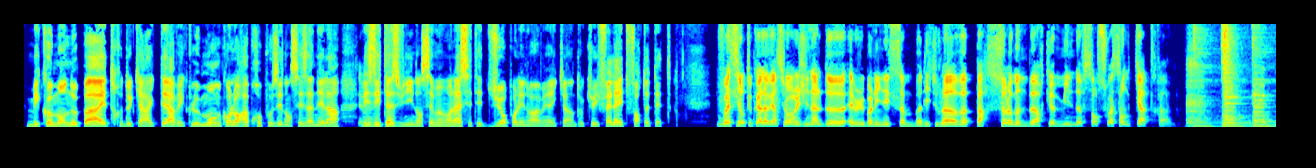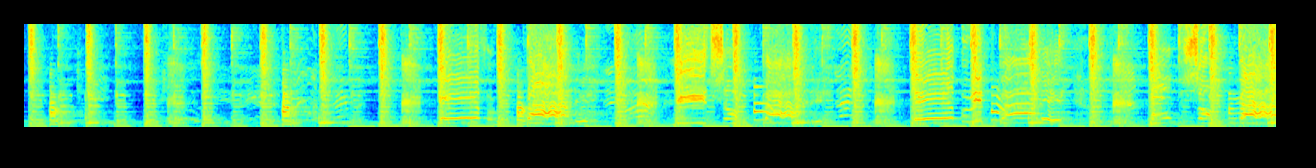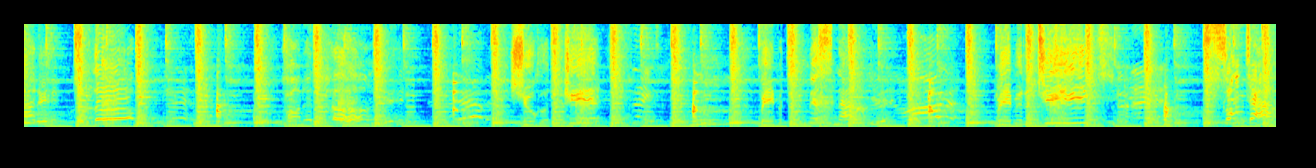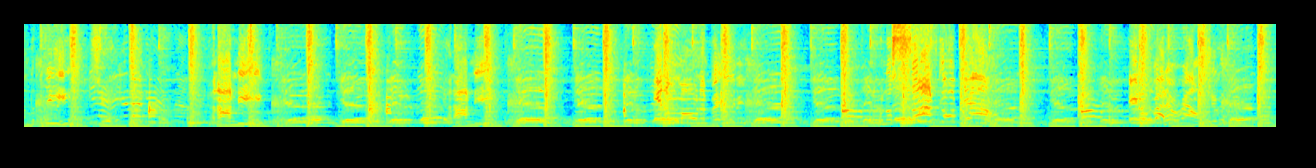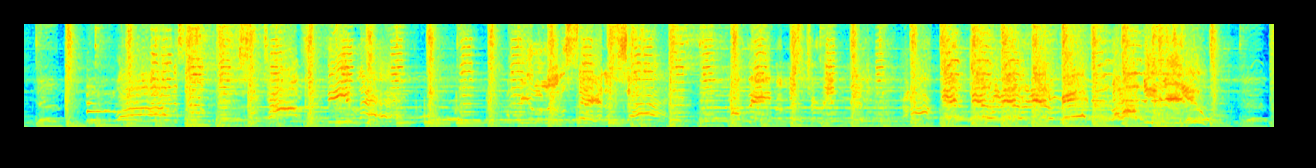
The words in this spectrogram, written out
Mais comment ne pas être de caractère avec le monde qu'on leur a proposé dans ces années-là? Les. États-Unis, dans ces moments-là, c'était dur pour les Noirs américains. Donc il fallait être forte tête. Voici en tout cas la version originale de Everybody Needs Somebody to Love par Solomon Burke 1964.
